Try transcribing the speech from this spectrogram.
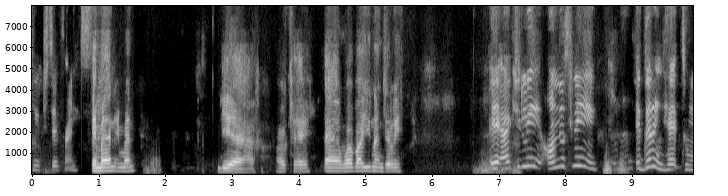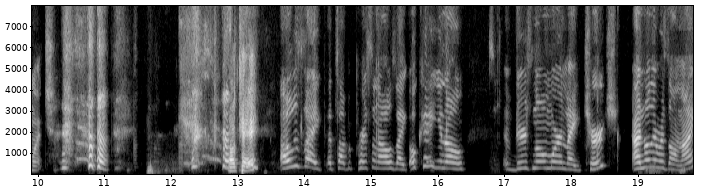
huge difference. Amen, amen. Yeah. Okay. And what about you, Nanjali? It actually, honestly, it didn't hit too much. okay. I was like a type of person. I was like, okay, you know, if there's no more like church, I know there was online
